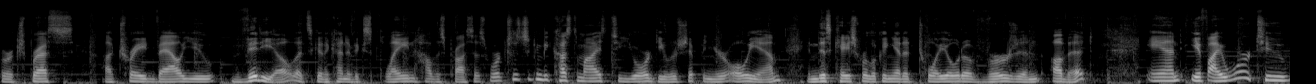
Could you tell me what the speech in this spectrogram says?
or express uh, trade value video that's going to kind of explain how this process works. This can be customized to your dealership and your OEM. In this case, we're looking at a Toyota version of it. And if I were to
